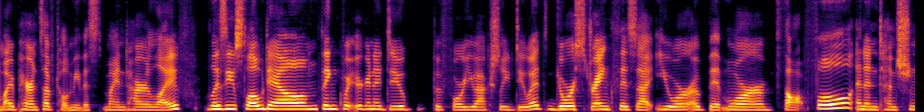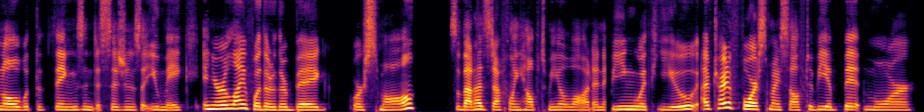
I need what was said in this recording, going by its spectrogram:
My parents have told me this my entire life. Lizzie, slow down, think what you're going to do before you actually do it. Your strength is that you're a bit more thoughtful and intentional with the things and decisions that you make in your life, whether they're big or small. So that has definitely helped me a lot. And being with you, I've tried to force myself to be a bit more,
